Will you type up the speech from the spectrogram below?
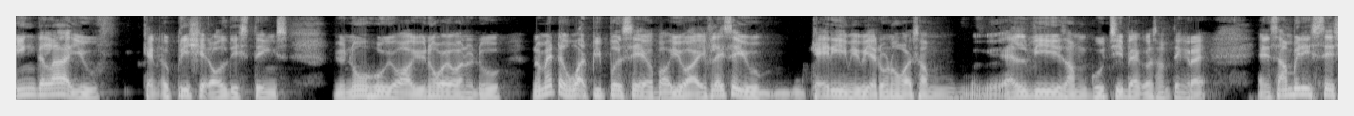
நீங்களா you f- can appreciate all these things you know who you are you know what you want to do no matter what people say about you ah, if let's say you carry maybe i don't know what some lv some gucci bag or something right and somebody says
